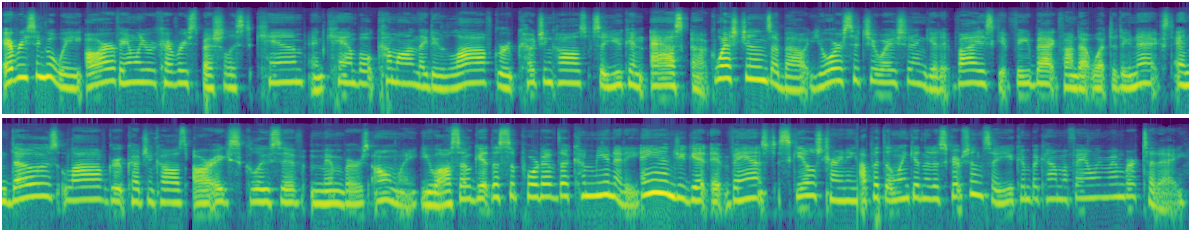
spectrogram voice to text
Every single week, our family recovery specialist, Kim and Campbell, come on. They do live group coaching calls so you can ask uh, questions about your situation, get advice, get feedback, find out what to do next. And those live group coaching calls are exclusive members only. You also get the support of the community and you get advanced skills training. I'll put the link in the description so you can become a family member today.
